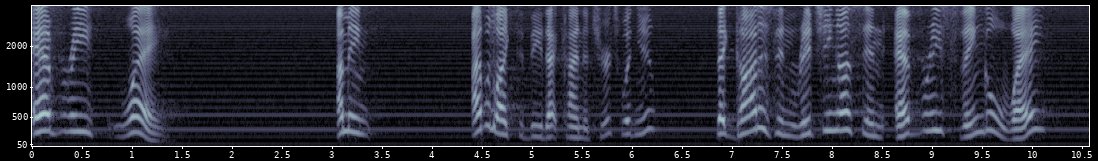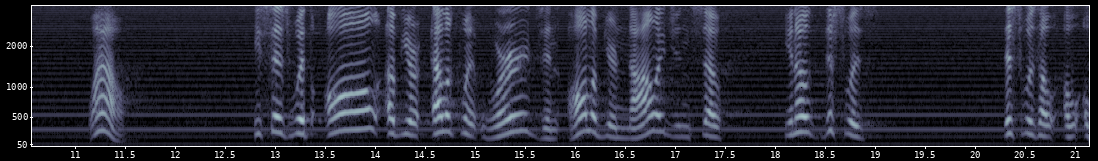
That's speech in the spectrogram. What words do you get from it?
every way. I mean, I would like to be that kind of church, wouldn't you? That God is enriching us in every single way? Wow. He says, with all of your eloquent words and all of your knowledge. And so, you know, this was this was a, a, a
